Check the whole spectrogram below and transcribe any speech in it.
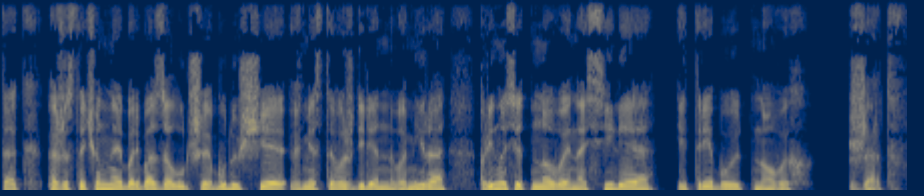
Так, ожесточенная борьба за лучшее будущее вместо вожделенного мира приносит новое насилие и требует новых жертв.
